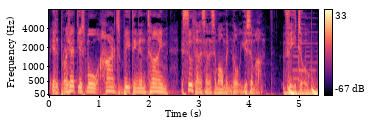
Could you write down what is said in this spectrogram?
Il-proġett jismu Hearts Beating in Time, is-silta li se nisimgħu minnu jisimha V2.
